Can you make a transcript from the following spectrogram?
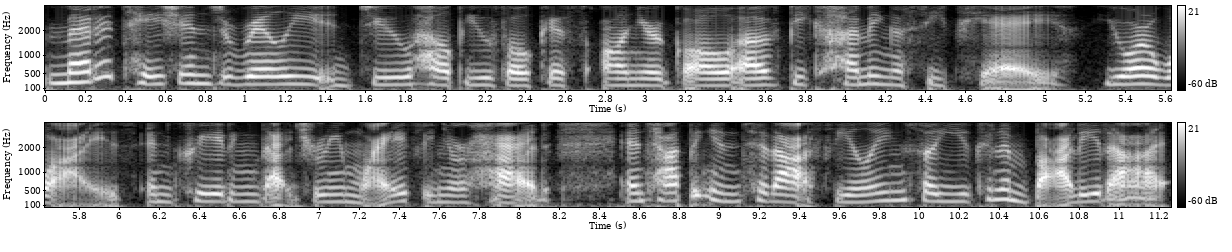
Meditations really do help you focus on your goal of becoming a CPA, your whys, and creating that dream life in your head and tapping into that feeling so you can embody that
